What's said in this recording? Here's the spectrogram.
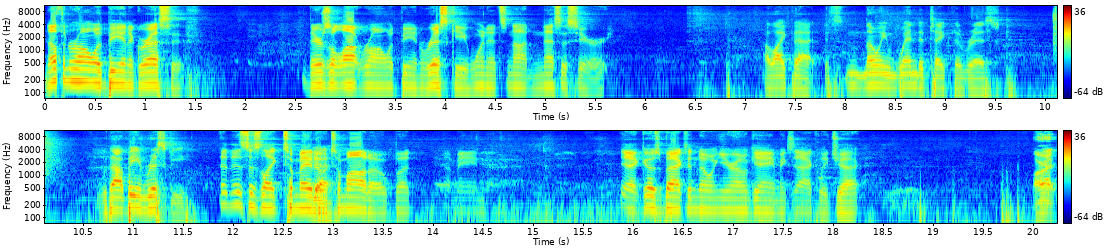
Nothing wrong with being aggressive. There's a lot wrong with being risky when it's not necessary. I like that. It's knowing when to take the risk without being risky. And this is like tomato, Yeah. tomato, but I mean, yeah, it goes back to knowing your own game. Exactly, Jack. All right.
